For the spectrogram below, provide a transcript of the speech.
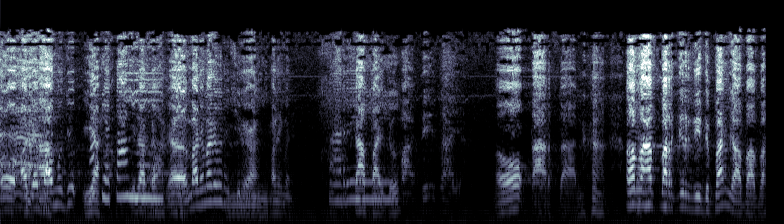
Oh, ada tamu, Cu. Iya. Ada tamu. Silakan. Eh, mari, mari, mari. Silakan. Hmm. Mari, mari. Mari. Siapa itu? Pak saya. Oh, Tarsan. Oh, maaf parkir di depan nggak apa-apa.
